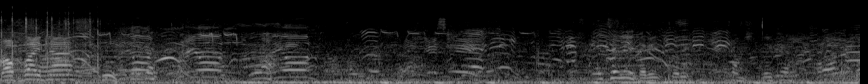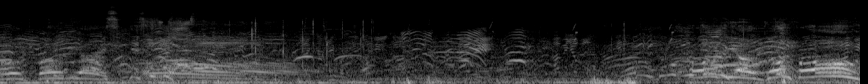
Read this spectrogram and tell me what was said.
Well played, Nas. Teddy, Teddy. Come on, Luca. Fold, fold, yo. Oh. Fold, yo. Go.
